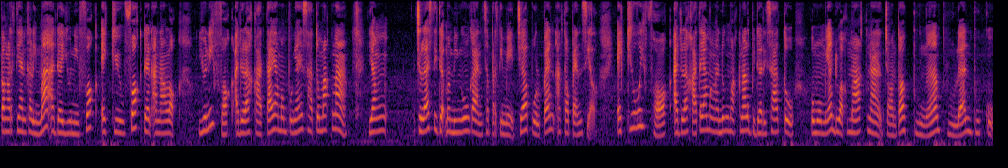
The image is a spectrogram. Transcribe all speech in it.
Pengertian kelima ada univoc, equivoc, dan analog. Univoc adalah kata yang mempunyai satu makna yang jelas tidak membingungkan seperti meja, pulpen, atau pensil. Equivoc adalah kata yang mengandung makna lebih dari satu, umumnya dua makna, contoh bunga, bulan, buku.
